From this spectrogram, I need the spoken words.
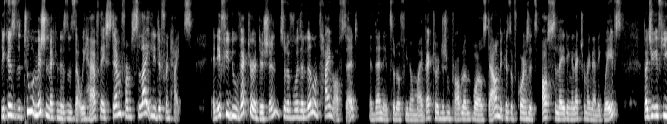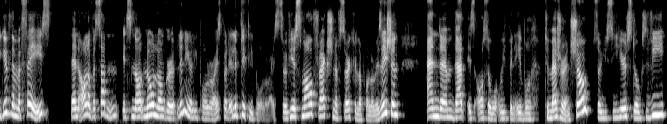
Because the two emission mechanisms that we have they stem from slightly different heights and if you do vector addition, sort of with a little time offset, and then it's sort of, you know, my vector addition problem boils down because of course it's oscillating electromagnetic waves. But you, if you give them a phase, then all of a sudden it's not no longer linearly polarized, but elliptically polarized. So if you have a small fraction of circular polarization, and um, that is also what we've been able to measure and show. So you see here Stokes V,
